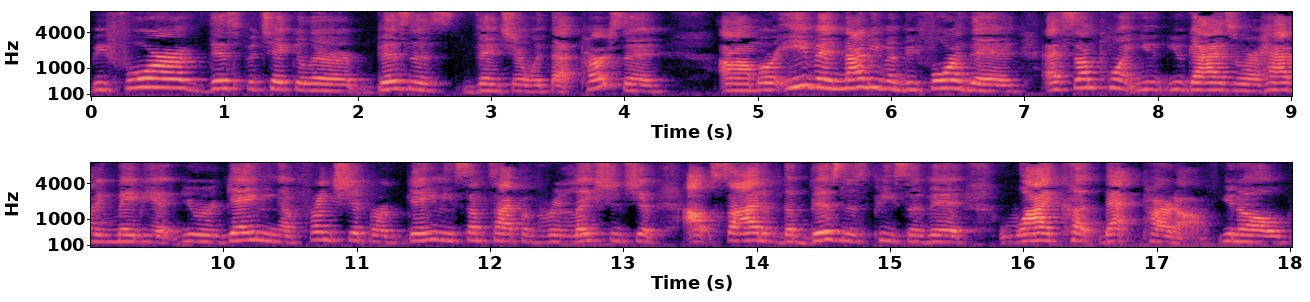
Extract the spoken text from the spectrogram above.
before this particular business venture with that person, um, or even not even before then, at some point you you guys were having maybe a, you were gaining a friendship or gaining some type of relationship outside of the business piece of it. Why cut that part off? You know,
